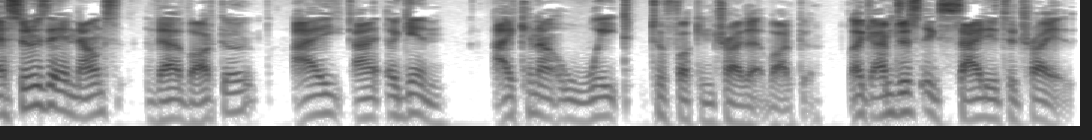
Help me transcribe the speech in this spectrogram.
As soon as they announced that vodka, I, I again, I cannot wait to fucking try that vodka. Like I'm just excited to try it.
